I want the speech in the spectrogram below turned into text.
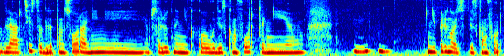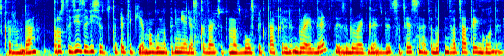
для артиста, для танцора они не абсолютно никакого дискомфорта не не приносит дискомфорт, скажем, да. Просто здесь зависит, вот опять-таки я могу на примере сказать, вот у нас был спектакль Great Gatsby, The Great Gatsby, соответственно, это 20-е годы.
